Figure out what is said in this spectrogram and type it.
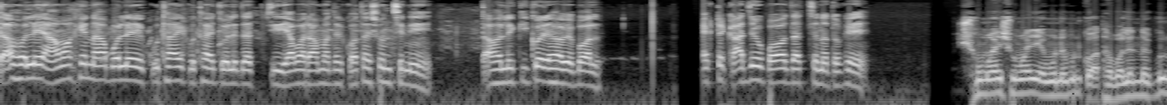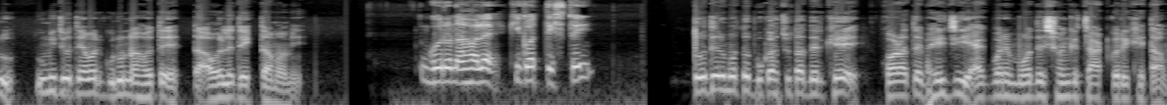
তাহলে আমাকে না বলে কোথায় কোথায় চলে যাচ্ছি আবার আমাদের কথা শুনছি নি। তাহলে কি করে হবে বল? একটা কাজেও পাওয়া যাচ্ছে না তোকে। সময় সময় এমন এমন কথা বলেন না গুরু। তুমি যদি আমার গুরু না হতে তাহলে দেখতাম আমি। গুরু না হলে কি করতিস তুই? তোদের মতো বুকাচুদাদেরকে করাতে ভেজি একবারে মদের সঙ্গে চাট করে খেতাম।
